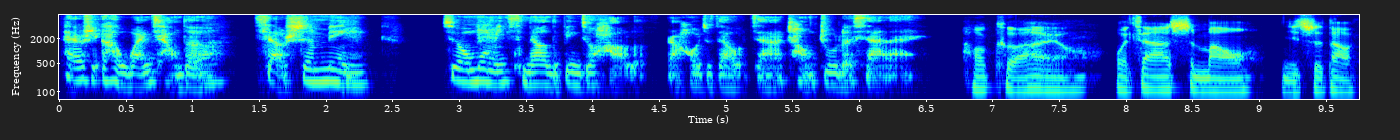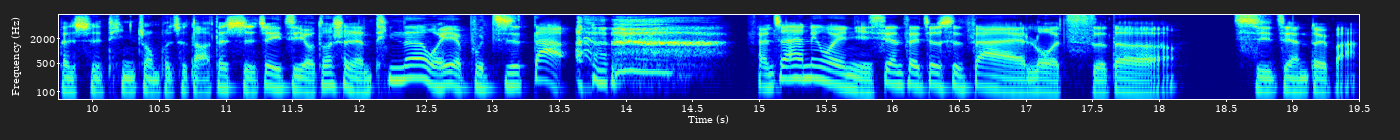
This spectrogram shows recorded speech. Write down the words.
它又是一个很顽强的小生命。就莫名其妙的病就好了，然后就在我家常住了下来。好可爱哦！我家是猫，你知道，但是听众不知道。但是这一集有多少人听呢？我也不知道。反正 anyway，你现在就是在裸辞的期间，对吧？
